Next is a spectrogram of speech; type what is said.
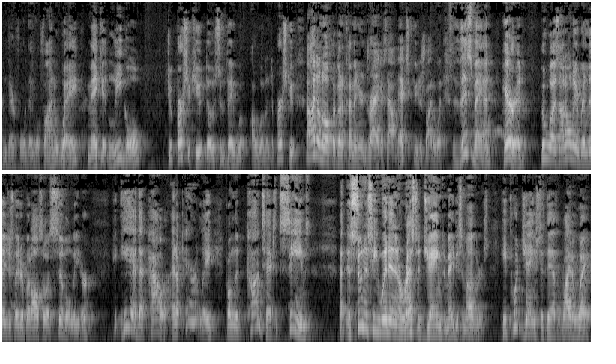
And therefore, they will find a way, make it legal to persecute those who they will, are willing to persecute. Now, I don't know if they're going to come in here and drag us out and execute us right away. This man, Herod, who was not only a religious leader, but also a civil leader, he, he had that power. And apparently, from the context, it seems that as soon as he went in and arrested James and maybe some others, he put James to death right away.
